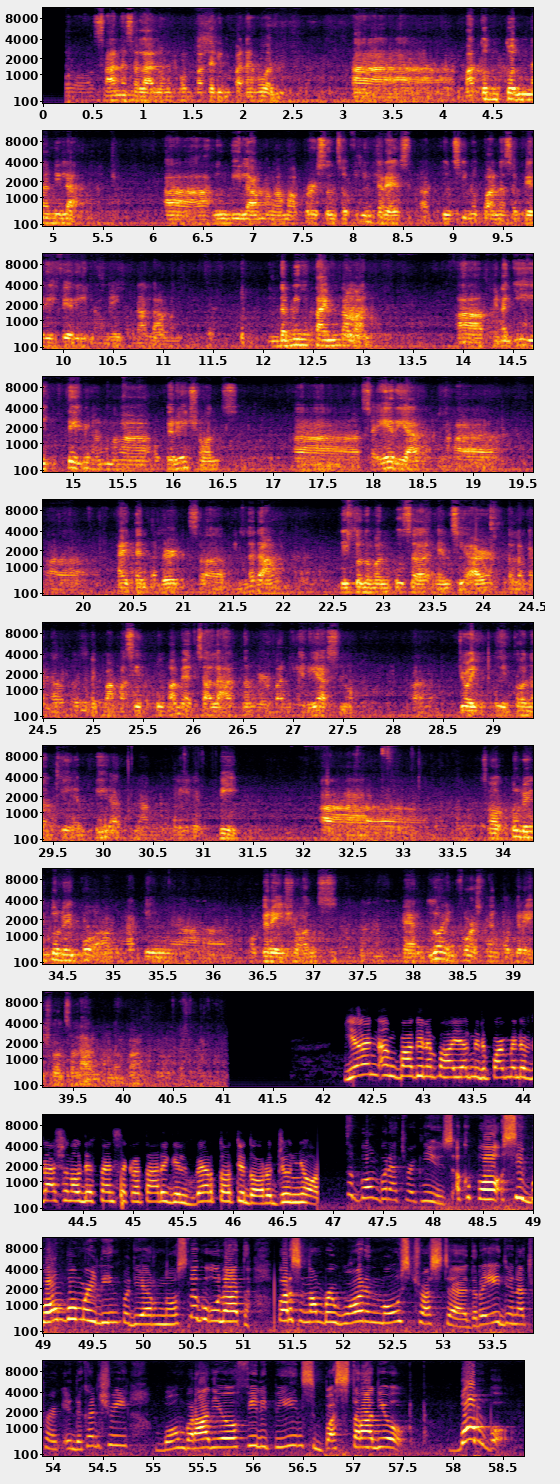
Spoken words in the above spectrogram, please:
sana sa lalong madaling panahon ah, matuntun na nila ah, hindi lamang ang mga persons of interest at kung sino pa nasa periphery na may kinalaman dito. In the meantime naman, ah, pinag-iigting ang mga operations ah, sa area, naka ah, heightened alert sa Mindanao. Dito naman po sa NCR, talaga na nagmamasid po kami at sa lahat ng urban areas. No? Ah, joint po ito ng PNP at ng AFP. Ah, so tuloy-tuloy po ang ating ah, operations and law enforcement operations sa lahat ng bagay. Yan ang bagay ng pahayag ni Department of National Defense Secretary Gilberto Teodoro Jr. Sa Bombo Network News, ako po si Bombo Marlene Padiernos, nag-uulat para sa number one and most trusted radio network in the country, Bombo Radio Philippines, Basta Radio. Bombo!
